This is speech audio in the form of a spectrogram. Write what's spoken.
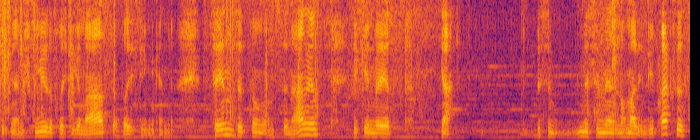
gegen ein Spiel, das richtige Maß, ja, solche Dinge kennen wir. Szenensitzungen und Szenarien. Hier gehen wir jetzt, ja, ein bisschen, bisschen mehr nochmal in die Praxis.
